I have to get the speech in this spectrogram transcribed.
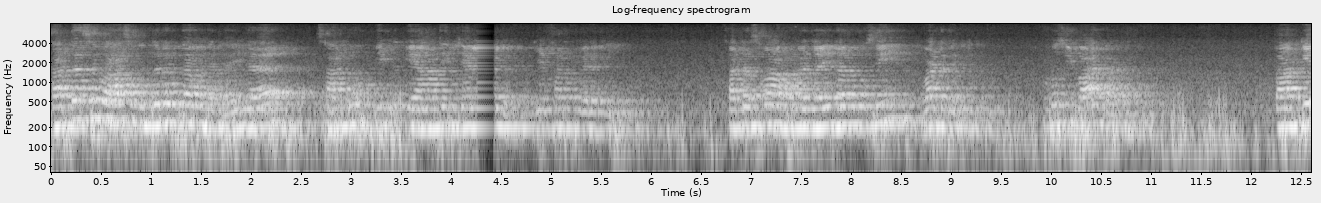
ਸਾਡਾ ਸੁਭਾਅ ਸਮੁੰਦਰ ਵਰਗਾ ਹੋਣਾ ਚਾਹੀਦਾ ਹੈ। ਸਾਨੂੰ ਇੱਕ ਗਿਆਨ ਦੀ ਚਿੰਗ ਜੇ ਸਾਨੂੰ ਮਿਲ ਸਾਡਾ ਸੁਭਾਅ ਹੋਣਾ ਚਾਹੀਦਾ ਤੁਸੀਂ ਵੱਢ ਦੇ ਉਹਨੂੰ ਅਸੀਂ ਬਾਹਰ ਕੱਢ ਦਈਏ ਤਾਂ ਕਿ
